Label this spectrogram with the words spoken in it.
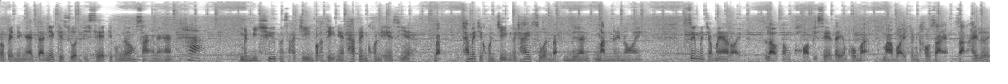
มาเป็นยังไง แต่นี่คือส่วนพิเศษที่ผมต้องสั่งนะฮะ ค่ะ มันมีชื่อภาษาจีนปกติเนี่ยถ้าเป็นคนเอเชียแบบถ้าไม่ใช่คนจีนก็จะให้ส่วนแบบเนื้อมันน้อยๆ ซึ่งมันจะไม่อร่อย เราต้องขอพิเศษแต่อย่างผมอะมาบ่อยจนเขาสั่งสั่งให้เลย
